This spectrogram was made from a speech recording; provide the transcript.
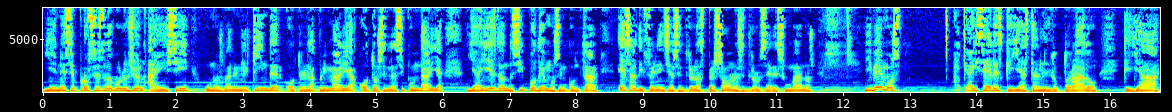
Y en ese proceso de evolución, ahí sí, unos van en el kinder, otros en la primaria, otros en la secundaria, y ahí es donde sí podemos encontrar esas diferencias entre las personas, entre los seres humanos. Y vemos que hay seres que ya están en el doctorado, que ya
